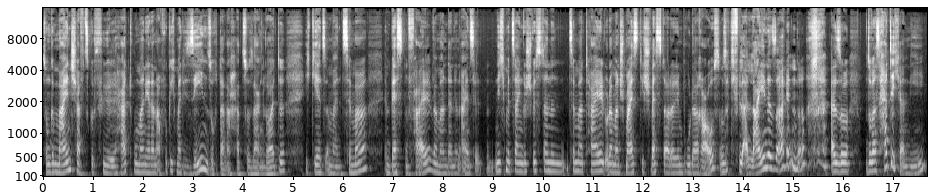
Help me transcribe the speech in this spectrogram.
so ein Gemeinschaftsgefühl hat, wo man ja dann auch wirklich mal die Sehnsucht danach hat zu sagen, Leute, ich gehe jetzt in mein Zimmer, im besten Fall, wenn man dann in Einzel nicht mit seinen Geschwistern ein Zimmer teilt oder man schmeißt die Schwester oder den Bruder raus und sagt, ich will alleine sein. Ne? Also sowas hatte ich ja nie.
